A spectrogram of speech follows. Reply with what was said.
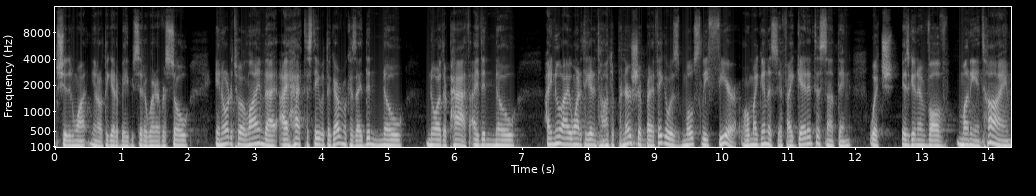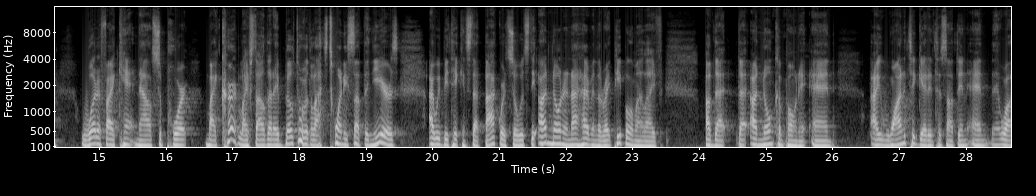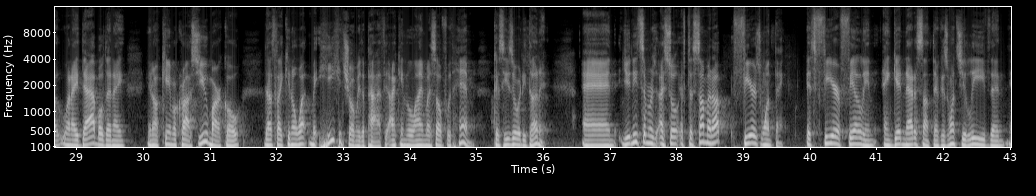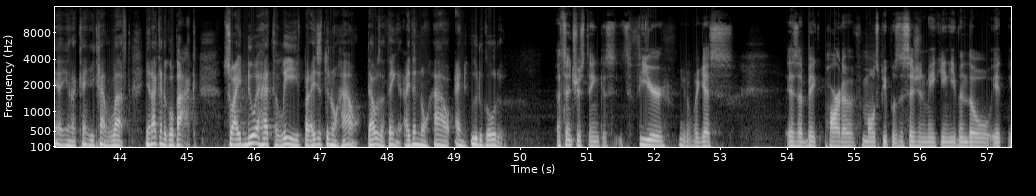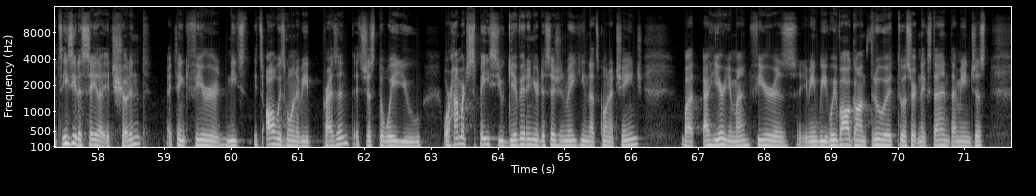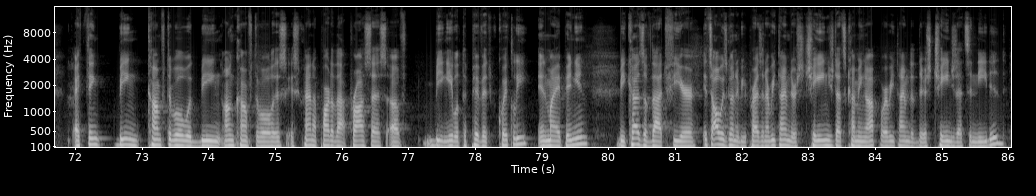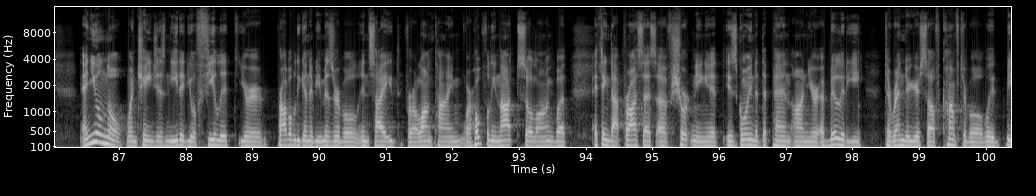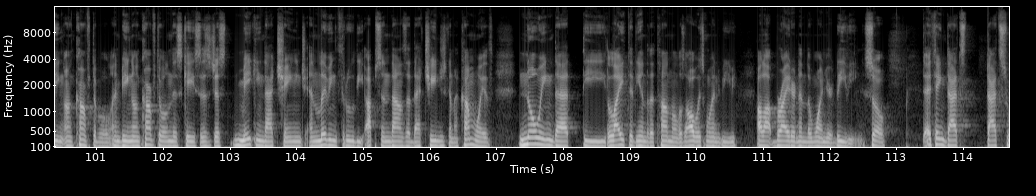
She didn't want you know to get a babysitter or whatever. So in order to align that, I had to stay with the government because I didn't know no other path. I didn't know. I knew I wanted to get into entrepreneurship, but I think it was mostly fear. Oh my goodness, if I get into something which is going to involve money and time, what if I can't now support my current lifestyle that I built over the last 20 something years? I would be taking a step backwards. So it's the unknown and not having the right people in my life of that, that unknown component. And I wanted to get into something. And well, when I dabbled and I, you know, came across you, Marco, that's like, you know what? He can show me the path. I can align myself with him because he's already done it. And you need some. So, if to sum it up, fear is one thing. It's fear of failing and getting out of something. Because once you leave, then yeah, you know you kind of left. You're not going to go back. So I knew I had to leave, but I just didn't know how. That was the thing. I didn't know how and who to go to. That's interesting because it's fear, you know, I guess is a big part of most people's decision making, even though it, it's easy to say that it shouldn't. I think fear needs, it's always going to be present. It's just the way you, or how much space you give it in your decision making that's going to change. But I hear you, man. Fear is, I mean, we, we've all gone through it to a certain extent. I mean, just, I think being comfortable with being uncomfortable is, is kind of part of that process of being able to pivot quickly, in my opinion because of that fear, it's always going to be present. Every time there's change that's coming up, or every time that there's change that's needed, and you'll know when change is needed, you'll feel it. You're probably going to be miserable inside for a long time, or hopefully not so long. But I think that process of shortening it is going to depend on your ability to render yourself comfortable with being uncomfortable. And being uncomfortable in this case is just making that change and living through the ups and downs that that change is going to come with, knowing that the light at the end of the tunnel is always going to be a lot brighter than the one you're leaving. So I think that's that's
